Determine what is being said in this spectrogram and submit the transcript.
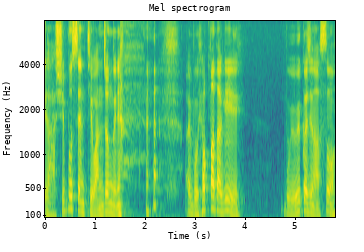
야, 15cm 완전 그냥 아니 뭐 혓바닥이 뭐 여기까지 나왔어.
